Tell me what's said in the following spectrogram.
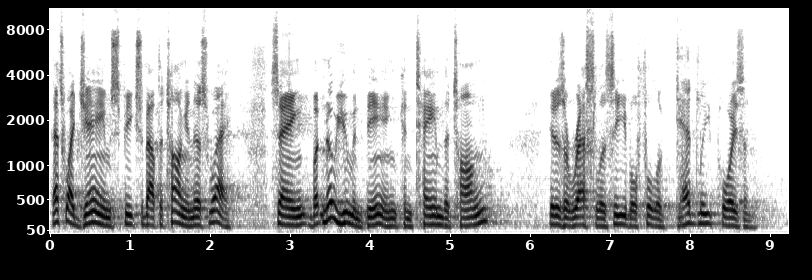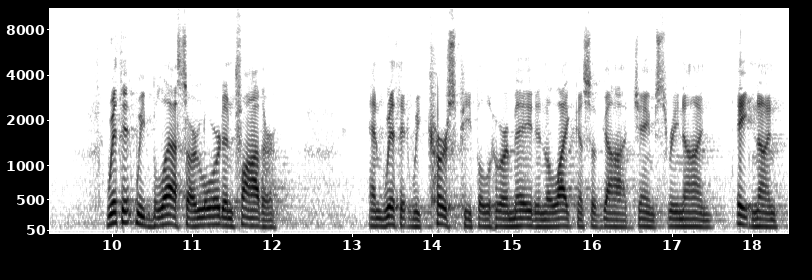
That's why James speaks about the tongue in this way, saying, But no human being can tame the tongue. It is a restless evil full of deadly poison. With it we bless our Lord and Father, and with it we curse people who are made in the likeness of God. James 3 9, 8 and 9.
